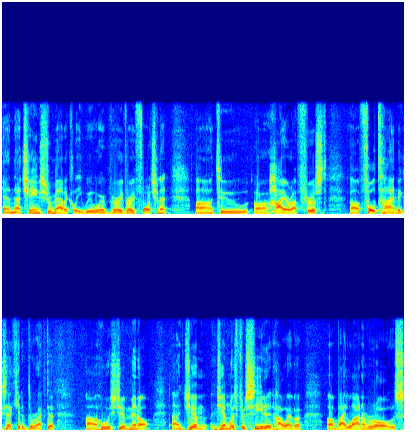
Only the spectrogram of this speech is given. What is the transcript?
And that changed dramatically. We were very, very fortunate uh, to uh, hire our first uh, full-time executive director, who was Jim Minow. Uh, Jim, Jim was preceded, however, uh, by Lana Rose,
